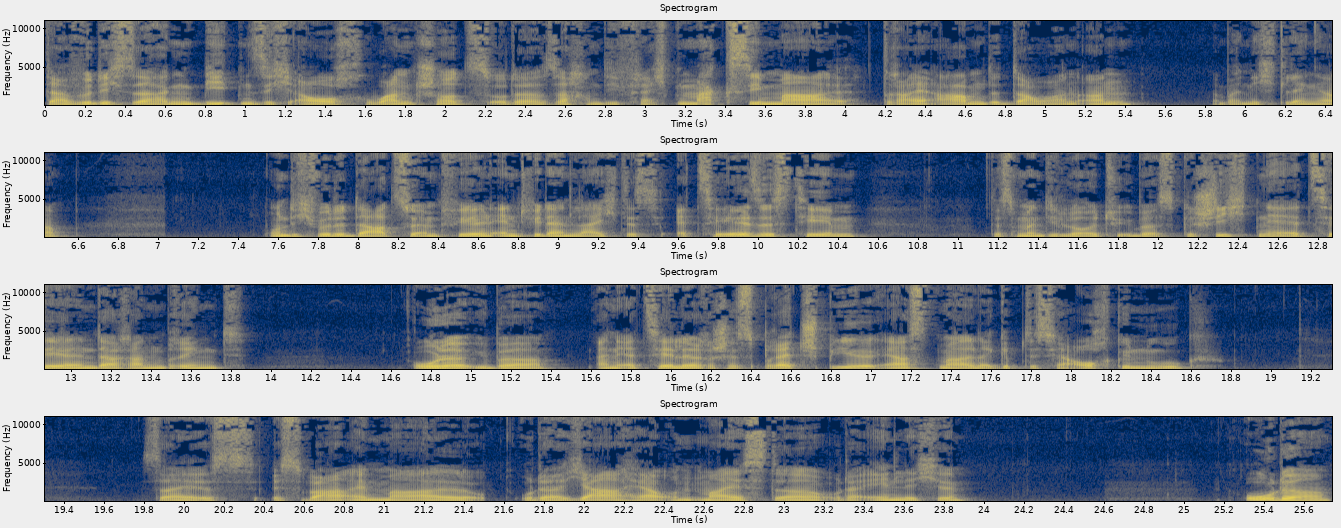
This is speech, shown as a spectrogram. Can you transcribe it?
da würde ich sagen, bieten sich auch One-Shots oder Sachen, die vielleicht maximal drei Abende dauern an, aber nicht länger. Und ich würde dazu empfehlen, entweder ein leichtes Erzählsystem, dass man die Leute übers Geschichtenerzählen daran bringt, oder über ein erzählerisches Brettspiel erstmal, da gibt es ja auch genug, sei es Es war einmal oder Ja, Herr und Meister oder ähnliche. Oder,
